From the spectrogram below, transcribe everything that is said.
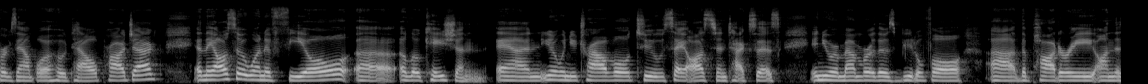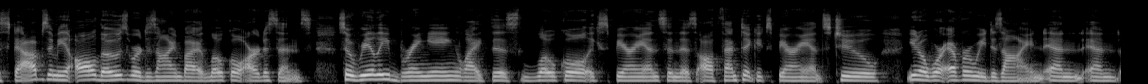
for example, a hotel project. And they also want to feel uh, a location. And, you know, when you travel to, say, Austin, Texas, and you remember those beautiful, uh, the pottery on the steps, I mean, all those were designed by local artisans. So really bringing like this local experience and this authentic experience to, you know, wherever we design. And, and,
